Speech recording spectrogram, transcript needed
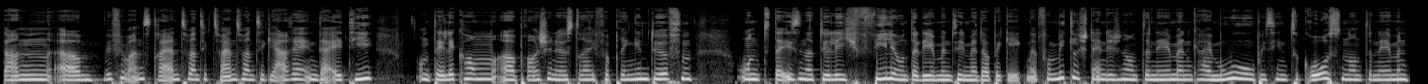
dann, ähm, wie viel waren es, 23, 22 Jahre in der IT- und Telekom-Branche in Österreich verbringen dürfen. Und da ist natürlich viele Unternehmen sind mir da begegnet, von mittelständischen Unternehmen, KMU bis hin zu großen Unternehmen.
